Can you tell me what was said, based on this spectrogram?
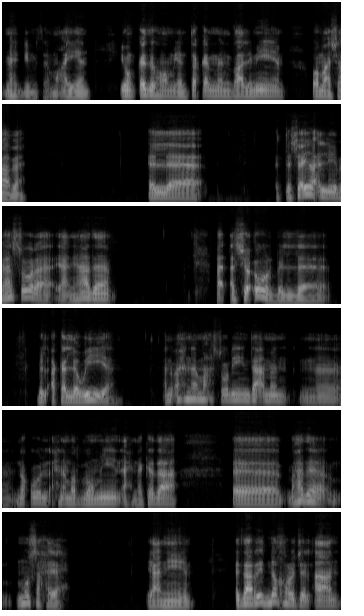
مهدي مثل معين ينقذهم ينتقم من ظالميهم وما شابه. التشيع اللي بهالصورة يعني هذا الشعور بال بالأقلوية أنه إحنا محصورين دائما نقول إحنا مظلومين إحنا كذا. آه هذا مو صحيح. يعني إذا نريد نخرج الآن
